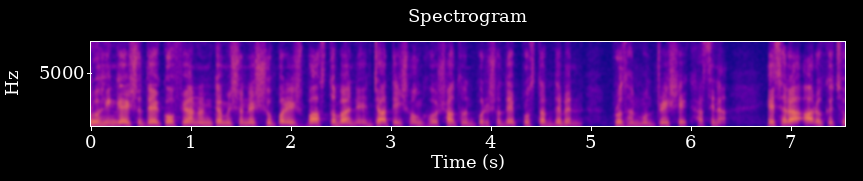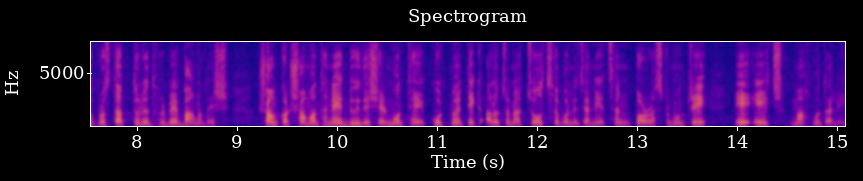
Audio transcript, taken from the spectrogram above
রোহিঙ্গা ইস্যুতে কোফি আনান কমিশনের সুপারিশ বাস্তবায়নে জাতিসংঘ সাধারণ পরিষদে প্রস্তাব দেবেন প্রধানমন্ত্রী শেখ হাসিনা। এছাড়া আরও কিছু প্রস্তাব তুলে ধরবে বাংলাদেশ। সংকট সমাধানে দুই দেশের মধ্যে কূটনৈতিক আলোচনা চলছে বলে জানিয়েছেন পররাষ্ট্রমন্ত্রী এ এইচ মাহমুদ আলী।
